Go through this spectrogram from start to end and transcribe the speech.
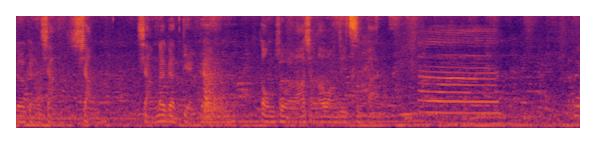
就可能想想想那个点跟动作，然后想到忘记吃饭。呃我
